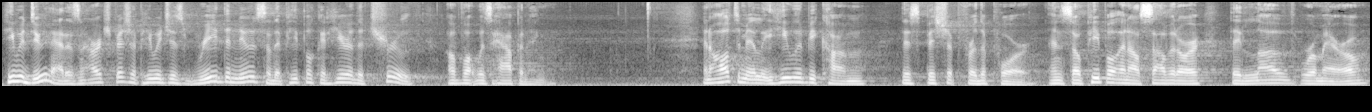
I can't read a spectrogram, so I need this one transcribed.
He would do that as an archbishop. He would just read the news so that people could hear the truth of what was happening. And ultimately, he would become this bishop for the poor. And so people in El Salvador, they love Romero,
